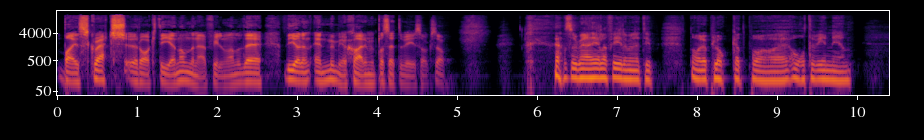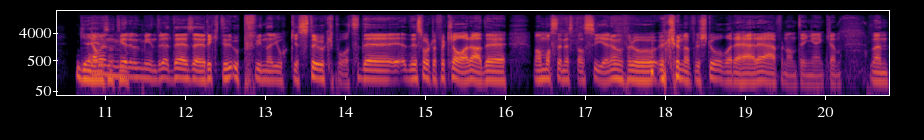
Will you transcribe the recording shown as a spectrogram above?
by scratch rakt igenom den här filmen. Och det, det gör den ännu mer charmig på sätt och vis också. Alltså med hela filmen är typ, de har det plockat på eh, återvinningen. Grejer, Ja men mer eller mindre, det är så här riktigt uppfinnar-Jocke-stuk på det. det. Är svårt att förklara, det, man måste nästan se den för att kunna förstå vad det här är för någonting egentligen. Men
